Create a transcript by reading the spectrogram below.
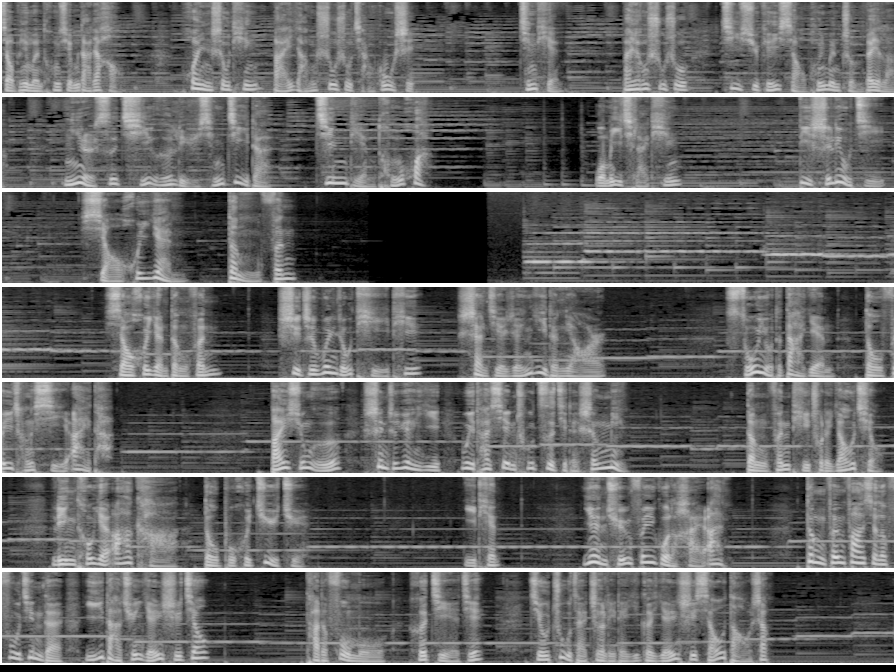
小朋友们、同学们，大家好，欢迎收听白羊叔叔讲故事。今天，白羊叔叔继续给小朋友们准备了《尼尔斯骑鹅旅行记》的经典童话。我们一起来听第十六集《小灰雁邓芬》。小灰雁邓芬。是只温柔体贴、善解人意的鸟儿。所有的大雁都非常喜爱它。白熊鹅甚至愿意为它献出自己的生命。邓芬提出的要求，领头雁阿卡都不会拒绝。一天，雁群飞过了海岸，邓芬发现了附近的一大群岩石礁。他的父母和姐姐。就住在这里的一个岩石小岛上。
